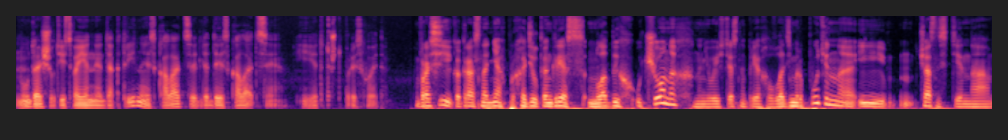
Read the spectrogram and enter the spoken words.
ну, дальше вот есть военная доктрина, эскалация для деэскалации. И это то, что происходит. В России как раз на днях проходил конгресс молодых ученых. На него, естественно, приехал Владимир Путин. И, в частности, на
